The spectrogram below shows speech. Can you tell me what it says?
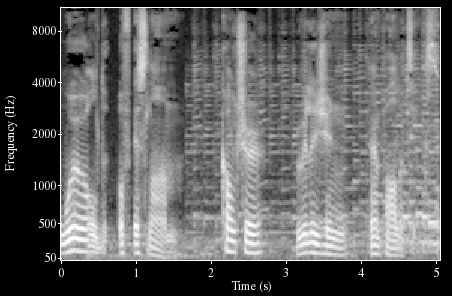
world of Islam, culture, religion, and politics.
